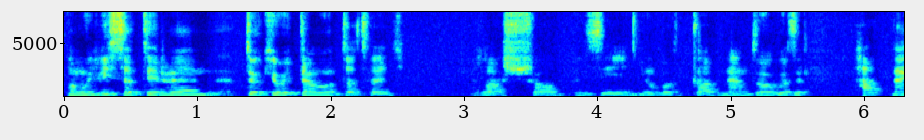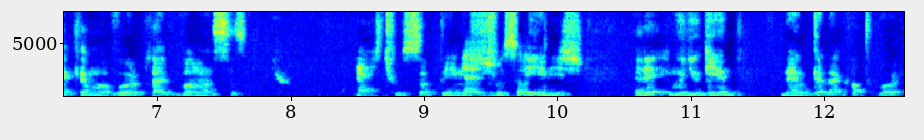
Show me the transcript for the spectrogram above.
Amúgy visszatérve, tök jó, hogy te mondtad, hogy lassabb, izé, nyugodtabb, nem dolgozik. Hát nekem a work-life balance az elcsúszott. Én is. Elcsúszott. Én is. Mondjuk én nem kelek hatkor.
